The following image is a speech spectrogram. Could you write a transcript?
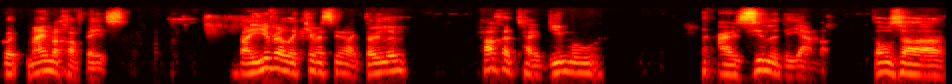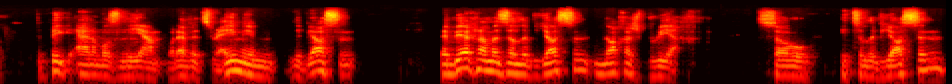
Good. My machav base. Vayiver lekivasin like doilim. Hacha targimu arzila de yama. Those are the big animals in the yam, whatever it's reimim, libyasin. The birchnam is a livyasin nochash briach. So it's a livyasin,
